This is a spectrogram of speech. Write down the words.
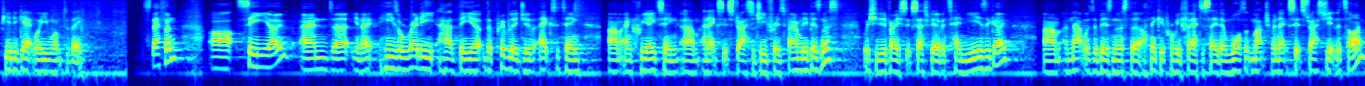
for you to get where you want to be. Stefan, our CEO, and uh, you know he's already had the uh, the privilege of exiting um, and creating um, an exit strategy for his family business, which he did very successfully over 10 years ago. Um, and that was a business that I think it's probably fair to say there wasn't much of an exit strategy at the time.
